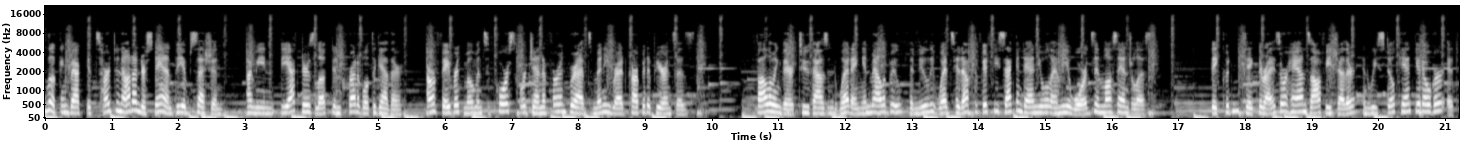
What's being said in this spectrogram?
Looking back, it's hard to not understand the obsession. I mean, the actors looked incredible together. Our favorite moments of course, were Jennifer and Brad's many red carpet appearances. Following their 2000 wedding in Malibu, the newlyweds hit up the 52nd Annual Emmy Awards in Los Angeles. They couldn't take their eyes or hands off each other, and we still can't get over it.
